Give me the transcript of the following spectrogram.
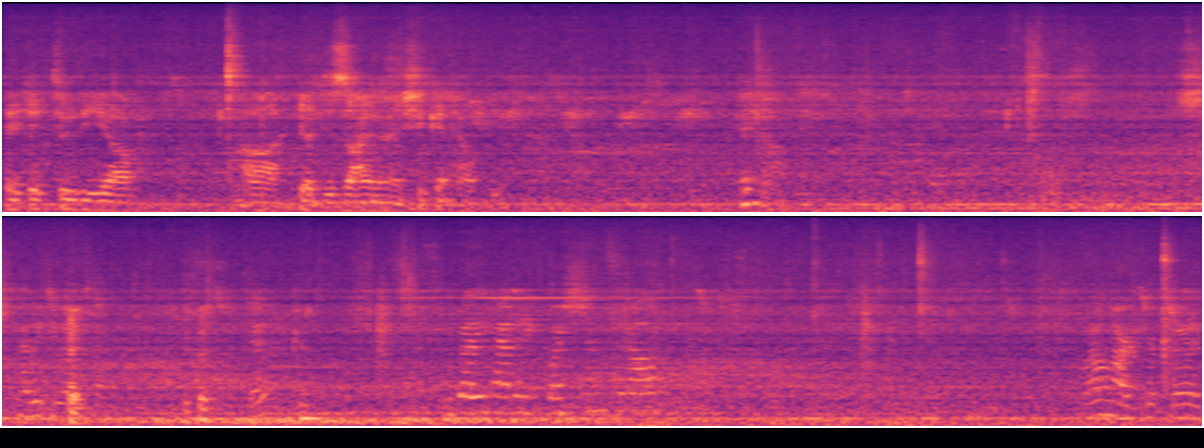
take it to the uh, uh, your designer, and she can help you. Okay. How we do Okay. time? Good? Good? Anybody have any questions at all? Well, Mark, you're good.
